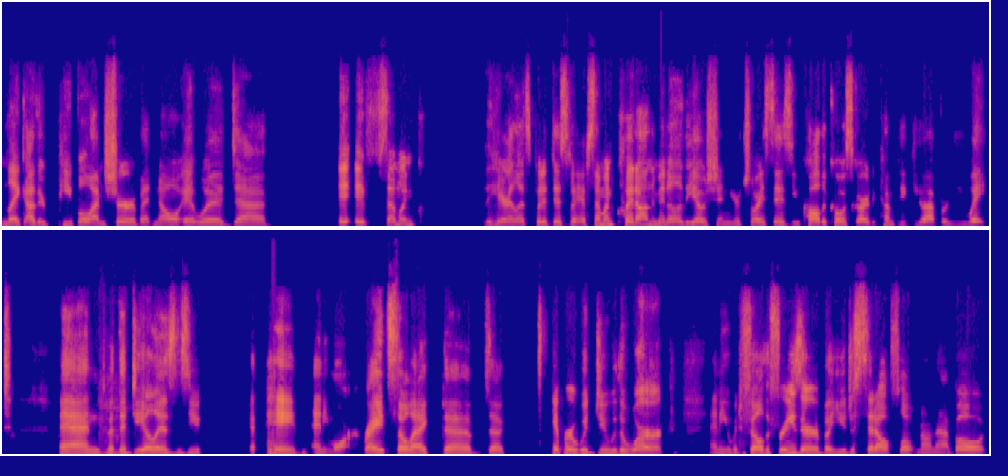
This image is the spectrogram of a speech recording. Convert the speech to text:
like other people i'm sure but no it would uh if someone here let's put it this way if someone quit on the middle of the ocean your choice is you call the coast guard to come pick you up or you wait and but the mm-hmm. deal is is you get paid anymore right so like the the skipper would do the work and he would fill the freezer but you just sit out floating on that boat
